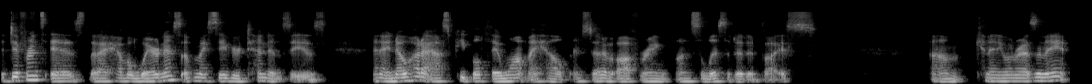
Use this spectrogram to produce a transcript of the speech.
The difference is that I have awareness of my savior tendencies and I know how to ask people if they want my help instead of offering unsolicited advice. Um, can anyone resonate?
